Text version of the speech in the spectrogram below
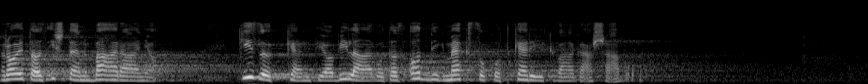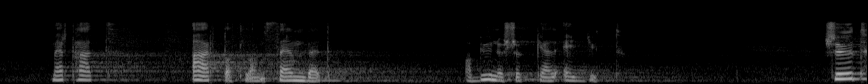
rajta az Isten báránya kizökkenti a világot az addig megszokott kerékvágásából. Mert hát ártatlan szenved a bűnösökkel együtt. Sőt,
